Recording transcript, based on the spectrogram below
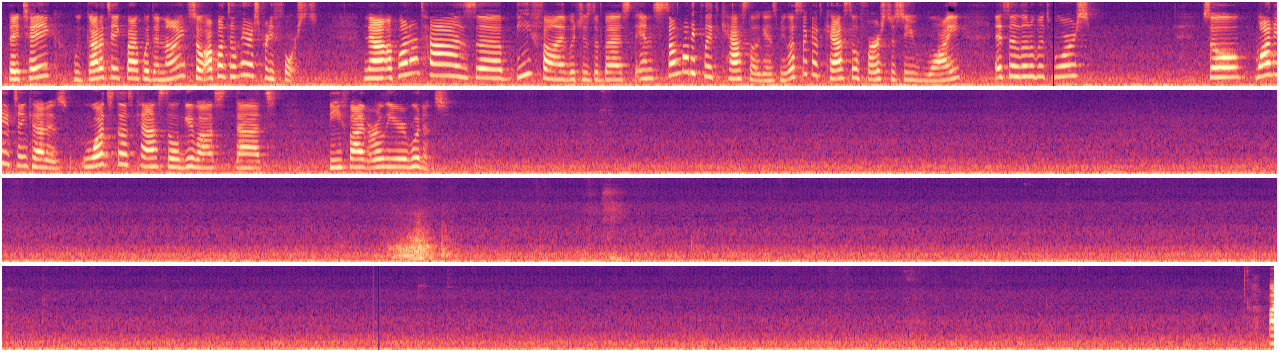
They take, we gotta take back with the knight. So up until here is pretty forced. Now, opponent has uh, b5, which is the best, and somebody played castle against me. Let's look at castle first to see why it's a little bit worse. So, why do you think that is? What does castle give us that b5 earlier wouldn't?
